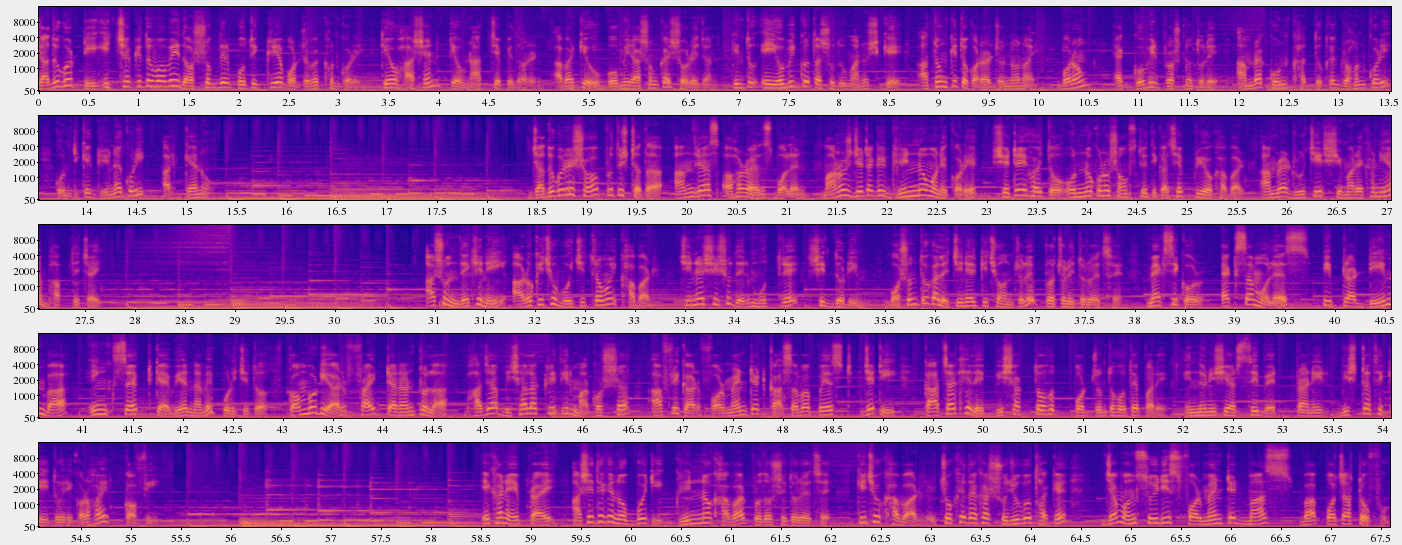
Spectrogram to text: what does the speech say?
জাদুঘরটি ইচ্ছাকৃতভাবেই দর্শকদের প্রতিক্রিয়া পর্যবেক্ষণ করে। কেউ হাসেন, কেউ নাক চেপে ধরেন, আবার কেউ বমির আশঙ্কায় সরে যান। কিন্তু এই অভিজ্ঞতা শুধু মানুষকে আতঙ্কিত করার জন্য নয়, বরং এক গভীর প্রশ্ন তোলে, আমরা কোন খাদ্যকে গ্রহণ করি, কোনটিকে ঘৃণা করি, আর কেন? জাদুঘরের সহ প্রতিষ্ঠাতা আন্দ্রিয়াস অহরেন্স বলেন, মানুষ যেটাকে ঘৃণ্য মনে করে, সেটাই হয়তো অন্য কোনো সংস্কৃতির কাছে প্রিয় খাবার। আমরা রুচির সীমারেখা নিয়ে ভাবতে চাই। আসুন দেখে নেই আরও কিছু বৈচিত্র্যময় খাবার। চীনের শিশুদের মূত্রে সিদ্ধ ডিম। বসন্তকালে চীনের কিছু অঞ্চলে প্রচলিত রয়েছে। মেক্সিকোর এক্সামোলেস পিঁপড়ার ডিম বা ইনসেক্ট ক্যাভিয়ার নামে পরিচিত। কম্বোডিয়ার ফ্রাইড ট্যারান্টোলা ভাজা বিশালাকৃতির মাকড়সা, আফ্রিকার ফরমেন্টেড কাসাবা পেস্ট, যেটি কাঁচা খেলে বিষাক্ত পর্যন্ত হতে পারে। ইন্দোনেশিয়ার সিবেট প্রাণীর বিষ্ঠা থেকেই তৈরি করা হয় কফি। এখানে প্রায় আশি থেকে নব্বইটি ঘৃণ্য খাবার প্রদর্শিত রয়েছে। কিছু খাবার চোখে দেখার সুযোগও থাকে, যেমন সুইডিশ ফরমেন্টেড মাছ বা পচা টোফু।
